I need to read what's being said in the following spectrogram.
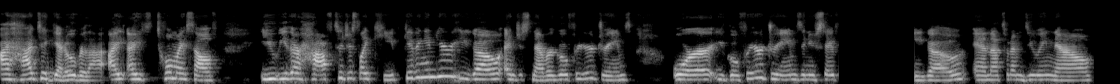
I had to get over that. I, I told myself, you either have to just like keep giving into your ego and just never go for your dreams, or you go for your dreams and you say ego, and that's what I'm doing now.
